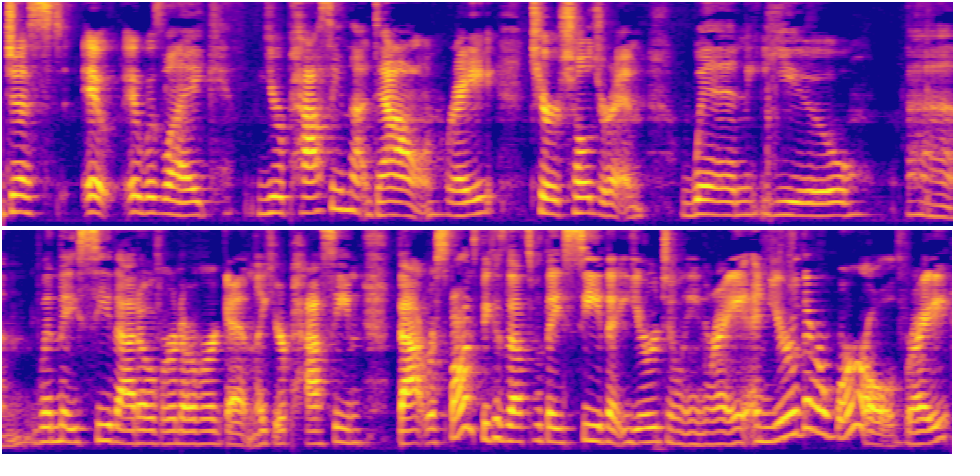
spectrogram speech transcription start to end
just it it was like you're passing that down right to your children when you um, when they see that over and over again like you're passing that response because that's what they see that you're doing right? And you're their world right?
